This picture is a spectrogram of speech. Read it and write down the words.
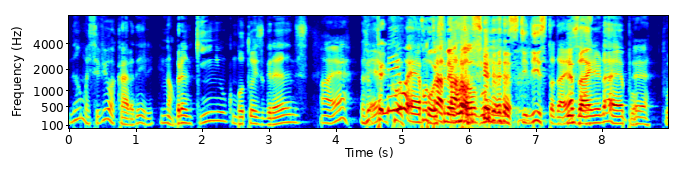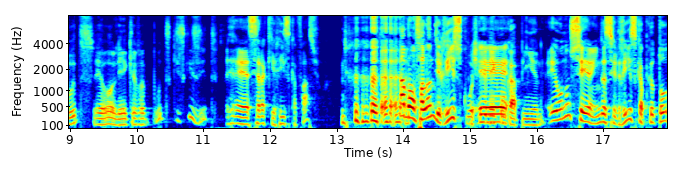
Não, mas você viu a cara dele? Não. Branquinho, com botões grandes. Ah, é? É meio Apple esse Contrataram negócio. algum estilista da Apple? Designer da Apple. É. Putz, eu olhei aqui e falei, putz, que esquisito. É, será que risca fácil? ah, bom, falando de risco, Acho que ele vem é, com capinha, né? eu não sei ainda se risca, porque eu tô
